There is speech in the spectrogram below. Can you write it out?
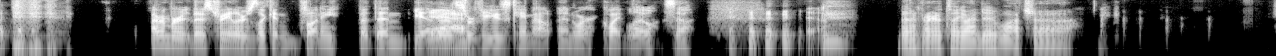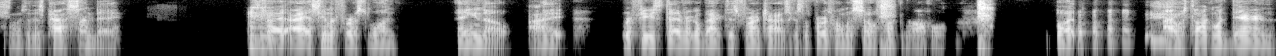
I remember those trailers looking funny, but then yeah, Yeah. those reviews came out and were quite low. So yeah. Ben, if I gotta tell you, I did watch uh what was it this past Sunday? Mm-hmm. So I, I seen the first one, and you know, I refused to ever go back to this franchise because the first one was so fucking awful. But I was talking with Darren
